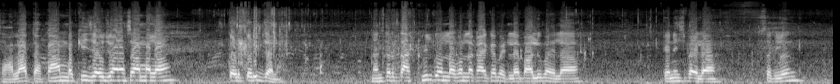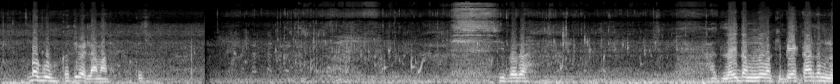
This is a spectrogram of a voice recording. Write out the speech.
झाला आता. काम बाकी जेव जेवणाचा आम्हाला. कडकडीत झाला. नंतर दाखवील कोणला कोणला काय काय भेटलाय. बालू पाहिला गणेश पाहिला सगळं. बघू कधी भेटला मला त्याचं ही बघा. आज लय दमलो बाकी. बेकार दमलो.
